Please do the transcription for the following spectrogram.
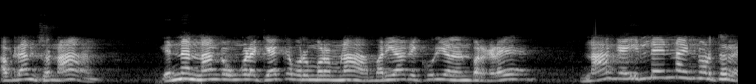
அப்படிதான் சொன்னான். என்ன நாங்கள் உங்களை கேட்க விரும்புகிறோம்னா மரியாதைக்குரிய நண்பர்களே நாங்கள் இல்லைன்னா இன்னொருத்தர்.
